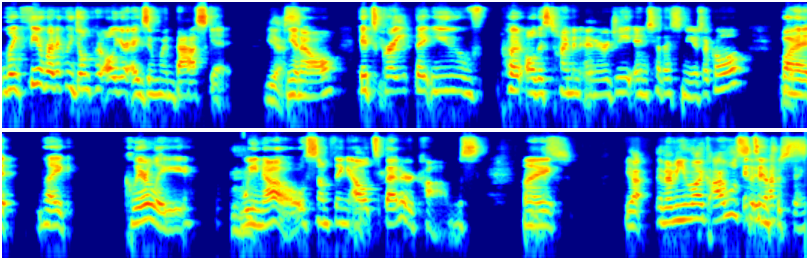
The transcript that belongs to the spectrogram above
like theoretically don't put all your eggs in one basket. Yes, You know, it's Yes. great that you've put all this time and energy into this musical, but like clearly Mhm. we know something else better comes. Like Yes. yeah, and I mean, like I will say, interesting.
